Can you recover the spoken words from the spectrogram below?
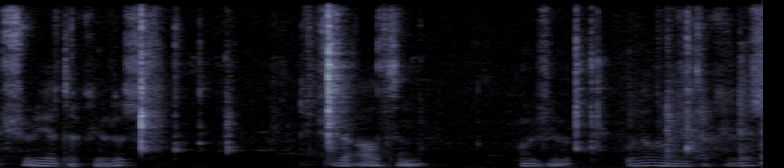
Şuraya takıyoruz. Şurada altın ucu. Bu da oraya takıyoruz.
